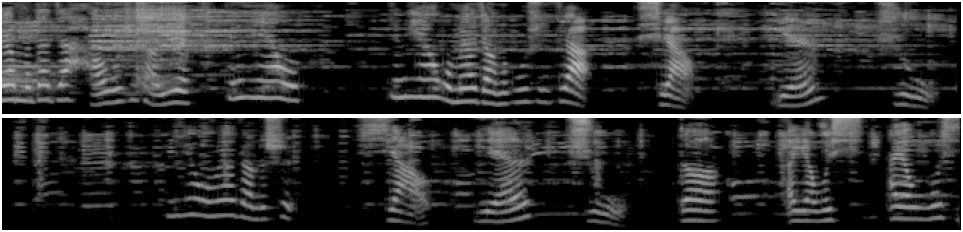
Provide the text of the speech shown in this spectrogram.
友们，大家好，我是小月。今天我今天我们要讲的故事叫《小鼹鼠》。今天我们要讲的是小鼹鼠的。哎呀，我写，哎呀，我写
